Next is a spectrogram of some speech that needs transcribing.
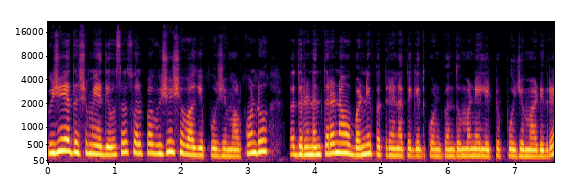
ವಿಜಯದಶಮಿಯ ದಿವಸ ಸ್ವಲ್ಪ ವಿಶೇಷವಾಗಿ ಪೂಜೆ ಮಾಡಿಕೊಂಡು ಅದರ ನಂತರ ನಾವು ಬನ್ನಿ ಪತ್ರೆಯನ್ನು ತೆಗೆದುಕೊಂಡು ಬಂದು ಮನೆಯಲ್ಲಿಟ್ಟು ಪೂಜೆ ಮಾಡಿದರೆ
